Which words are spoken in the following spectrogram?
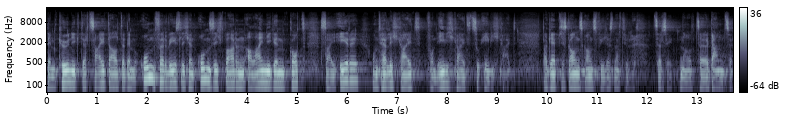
dem König der Zeitalter, dem unverweslichen, unsichtbaren, alleinigen Gott sei Ehre und Herrlichkeit von Ewigkeit zu Ewigkeit. Da gibt es ganz, ganz vieles natürlich zu ergänzen.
